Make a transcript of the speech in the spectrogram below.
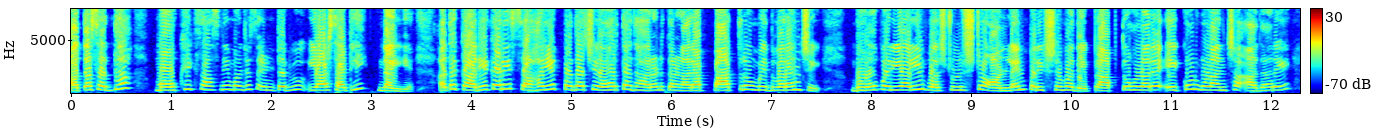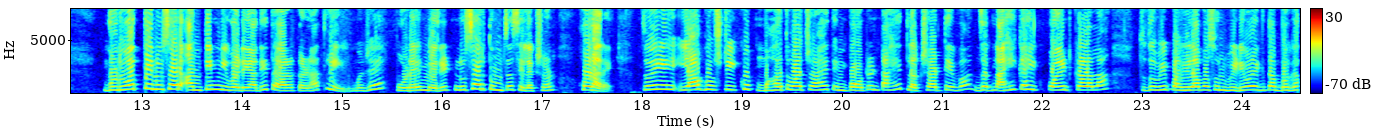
आता सध्या मौखिक चाचणी म्हणजेच इंटरव्ह्यू यासाठी नाहीये. आता कार्यकारी सहाय्यक पदाची अर्हता धारण करणाऱ्या पात्र उमेदवारांची बहुपर्यायी वस्तुनिष्ठ ऑनलाईन परीक्षेमध्ये प्राप्त होणाऱ्या एकूण गुणांच्या आधारे गुणवत्तेनुसार अंतिम निवड यादी तयार करण्यात येईल. म्हणजे पुढे मेरिटनुसार तुमचं सिलेक्शन होणार आहे. तर या गोष्टी खूप महत्त्वाच्या आहेत इम्पॉर्टंट आहेत लक्षात ठेवा. जर नाही काही पॉईंट कळाला तर तुम्ही पहिल्यापासून व्हिडिओ एकदा बघा.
